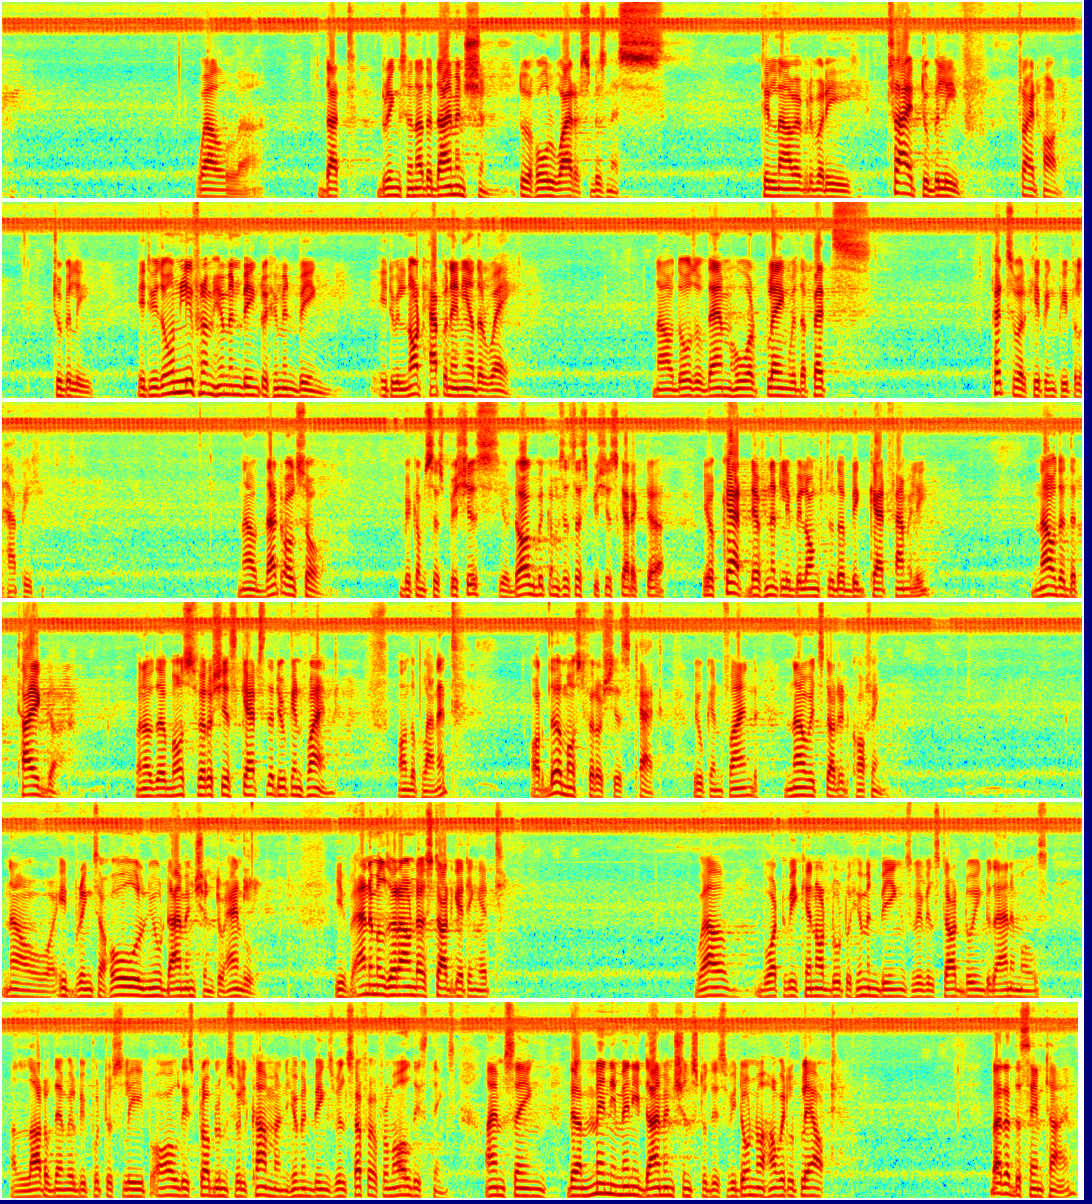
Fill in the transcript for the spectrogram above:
Well, uh, that brings another dimension to the whole virus business. Till now everybody tried to believe, tried hard to believe. It is only from human being to human being, it will not happen any other way. Now those of them who were playing with the pets, pets were keeping people happy. Now that also becomes suspicious, your dog becomes a suspicious character, your cat definitely belongs to the big cat family. Now that the tiger, one of the most ferocious cats that you can find on the planet, or the most ferocious cat you can find, now it started coughing. Now uh, it brings a whole new dimension to handle. If animals around us start getting it, well, what we cannot do to human beings, we will start doing to the animals. A lot of them will be put to sleep, all these problems will come and human beings will suffer from all these things. I am saying there are many, many dimensions to this, we don't know how it'll play out. But at the same time,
